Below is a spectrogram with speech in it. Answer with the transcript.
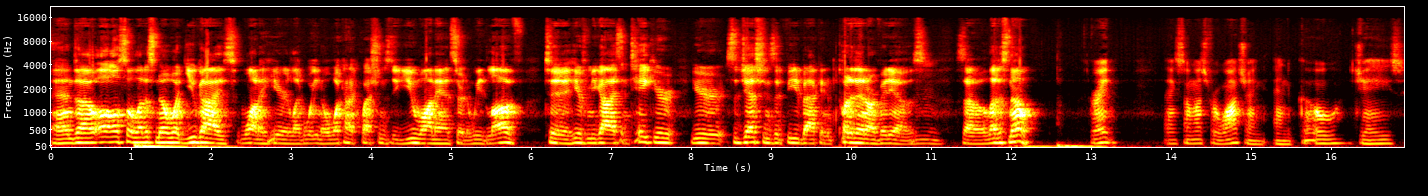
And uh, also let us know what you guys want to hear. Like, what you know, what kind of questions do you want answered? We'd love to hear from you guys and take your your suggestions and feedback and put it in our videos. Mm. So let us know. Great. Thanks so much for watching, and go Jays.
